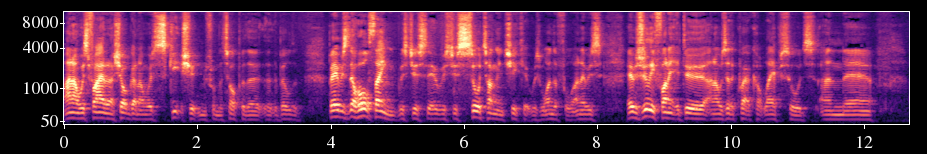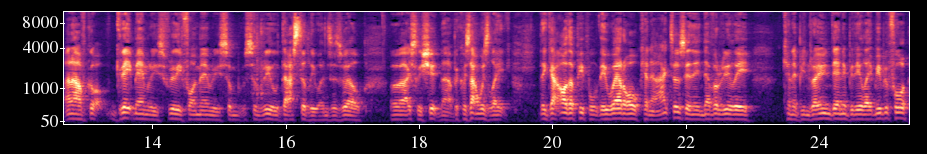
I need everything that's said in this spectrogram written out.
and I was firing a shotgun. I was skeet shooting from the top of the, the, the, building. But it was the whole thing was just it was just so tongue in cheek. It was wonderful, and it was it was really funny to do. And I was in quite a couple of episodes, and uh, and I've got great memories, really fond memories, some some real dastardly ones as well. Of actually shooting that because I was like they got other people, they were all kind of actors and they never really kind of been round anybody like me before.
